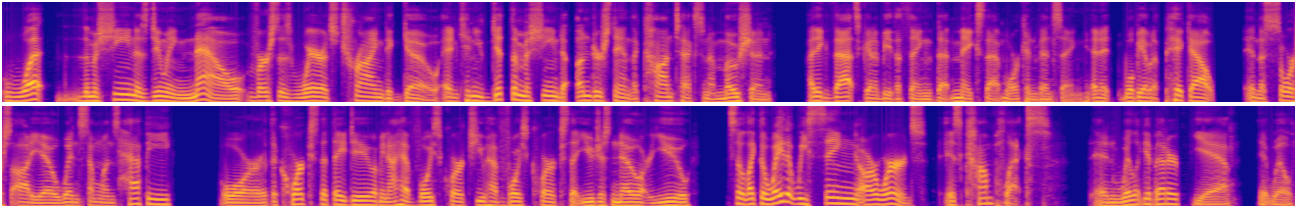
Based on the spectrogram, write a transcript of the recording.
what the machine is doing now versus where it's trying to go. And can you get the machine to understand the context and emotion? I think that's going to be the thing that makes that more convincing. And it will be able to pick out in the source audio when someone's happy or the quirks that they do. I mean, I have voice quirks, you have voice quirks that you just know are you. So, like the way that we sing our words is complex. And will it get better? Yeah, it will.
